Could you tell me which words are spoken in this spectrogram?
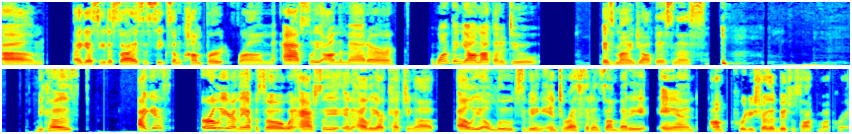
Um, I guess he decides to seek some comfort from Ashley on the matter. One thing y'all not gonna do is mind y'all business. because I guess earlier in the episode when Ashley and Ellie are catching up, Ellie alludes to being interested in somebody, and I'm pretty sure the bitch was talking about Craig.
